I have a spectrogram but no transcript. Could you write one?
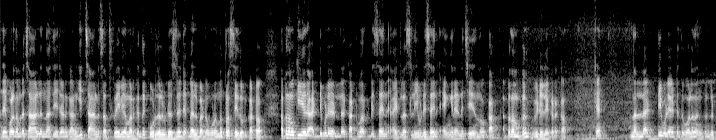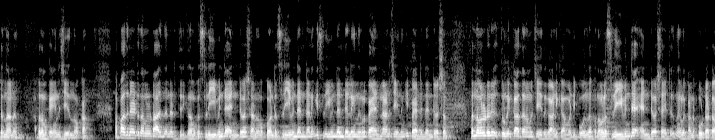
അതേപോലെ നമ്മുടെ ചാനൽ ഇന്ന് ആദ്യമായിട്ടാണ് കാണുമെങ്കിൽ ചാനൽ സബ്സ്ക്രൈബ് ചെയ്യാൻ മറക്കരുത്. കൂടുതൽ വീഡിയോസിനായിട്ട് ബെൽ ബട്ടൺ കൂടെ ഒന്ന് പ്രസ് ചെയ്ത് കൊടുക്കാം കേട്ടോ. അപ്പോൾ നമുക്ക് ഈ ഒരു അടിപൊളിയായിട്ടുള്ള കട്ട് വർക്ക് ഡിസൈൻ ആയിട്ടുള്ള സ്ലീവ് ഡിസൈൻ എങ്ങനെയാണ് ചെയ്ത് നോക്കാം. അപ്പോൾ നമുക്ക് വീഡിയോയിലേക്ക് കിടക്കാം. ഓക്കെ നല്ല അടിപൊളിയായിട്ട് ഇതുപോലെ നമുക്ക് കിട്ടുന്നതാണ്. അപ്പോൾ നമുക്ക് എങ്ങനെ ചെയ്ത് നോക്കാം. അപ്പോൾ അതിനായിട്ട് നമ്മളിവിടെ ആദ്യം തന്നെ എടുത്തിരിക്കുന്നത് നമുക്ക് സ്ലീവിന്റെ എൻഡ് വശമാണ് നമുക്ക് വേണ്ടത്. സ്ലീവിന്റെ എൻഡ് ആണെങ്കിൽ സ്ലീവിന്റെ എൻഡ് അല്ലെങ്കിൽ നിങ്ങൾ പാന്റിലാണ് ചെയ്യുന്നതെങ്കിൽ പാന്റിന്റെ എൻഡ് വശം. അപ്പം നമ്മളുടെ ഒരു തുണിക്കകത്താണ് നമ്മൾ ചെയ്ത് കാണിക്കാൻ വേണ്ടി പോകുന്നത്. അപ്പോൾ നമ്മൾ സ്ലീവിന്റെ എൻഡ് വശമായിട്ട് നിങ്ങൾ കണക്ക് കൂട്ടോ.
